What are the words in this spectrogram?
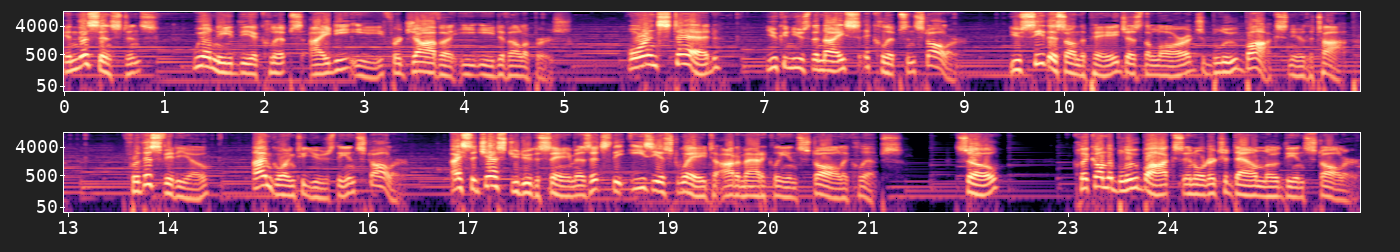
In this instance, we'll need the Eclipse IDE for Java EE developers. Or instead, you can use the nice Eclipse installer. You see this on the page as the large blue box near the top. For this video, I'm going to use the installer. I suggest you do the same as it's the easiest way to automatically install Eclipse. So, click on the blue box in order to download the installer.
